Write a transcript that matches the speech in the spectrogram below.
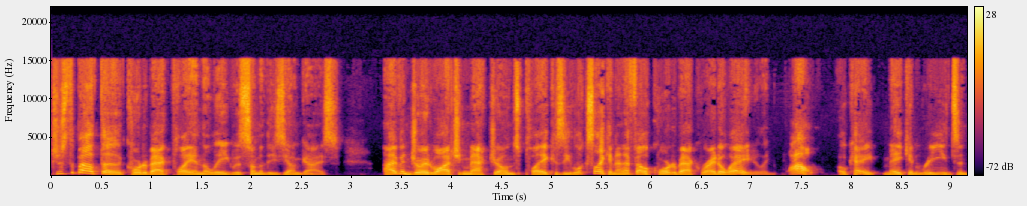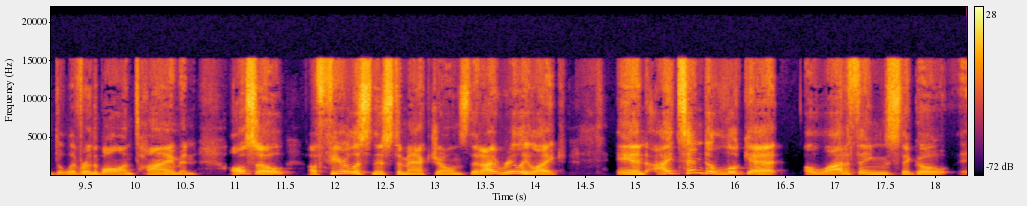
just about the quarterback play in the league with some of these young guys. I've enjoyed watching Mac Jones play because he looks like an NFL quarterback right away. You're like, wow, okay, making reads and delivering the ball on time, and also a fearlessness to Mac Jones that I really like. And I tend to look at a lot of things that go eh,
